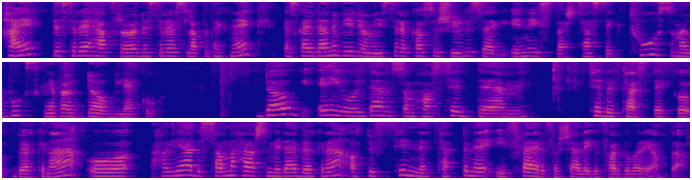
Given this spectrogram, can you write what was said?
Hei, Desiree her fra Desirees lappeteknikk. Jeg skal i denne videoen vise deg hva som skjuler seg inne i Stashtastic 2, som er en bok skrevet av Doug Leko. Doug er jo den som har sydd um, Tabletastic-bøkene, og han gjør det samme her som i de bøkene, at du finner teppene i flere forskjellige fargevarianter.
